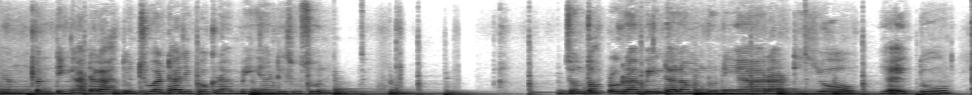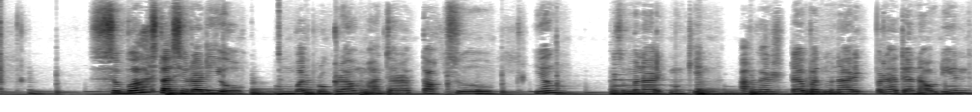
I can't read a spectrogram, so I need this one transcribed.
yang penting adalah tujuan dari programming yang disusun. Contoh programming dalam dunia radio yaitu sebuah stasiun radio membuat program acara talk show yang semenarik mungkin agar dapat menarik perhatian audiens.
